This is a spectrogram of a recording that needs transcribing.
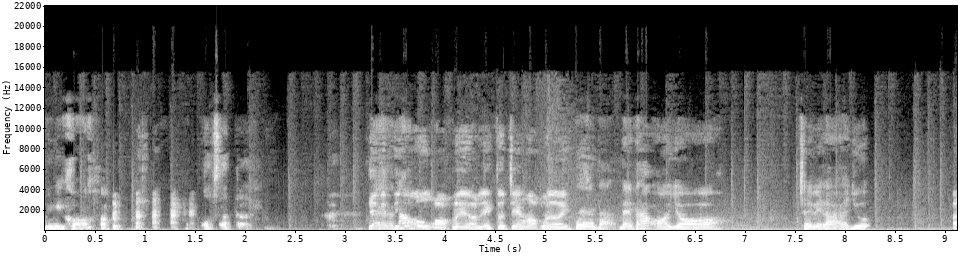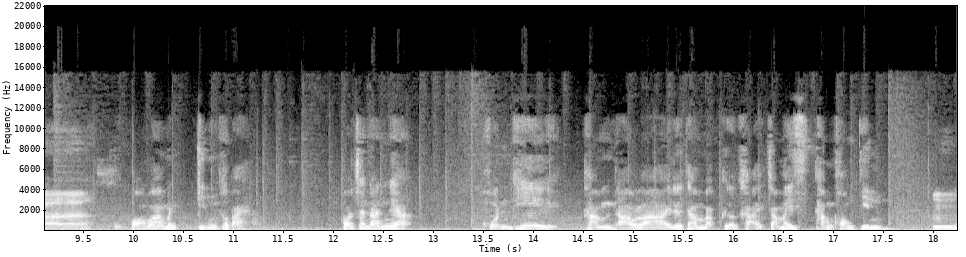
ไม่มีคอ นี่คือแต่สี่ถ้าชั่วโมงออกเลยเหรอเลขตัวแจ้งออกเลยแต่ถ้าแต่ถ้าออยใช้เวลาเยอะอ่าเพราะว่ามันกินเข้าไป เพราะฉะนั้นเนี่ย คนที่ทำดาวน์ไลน์หรือทำแบบเครือข่ายจะไม่ทำของกิน อืม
